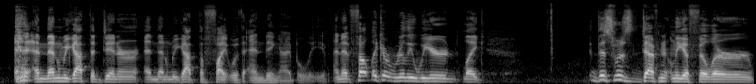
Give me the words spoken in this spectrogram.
and then we got the dinner, and then we got the fight with ending, I believe, and it felt like a really weird like. This was definitely a filler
